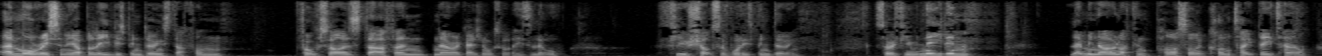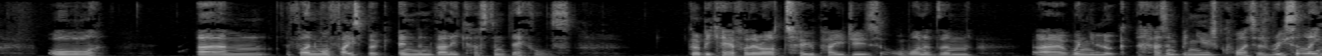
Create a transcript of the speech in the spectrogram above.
and more recently, I believe he's been doing stuff on full size stuff and narrow gauge and all sorts. He's a little few shots of what he's been doing. So if you need him, let me know and I can pass on a contact detail or um, find them on Facebook, Endon Valley Custom Decals. Got to be careful, there are two pages. One of them, uh, when you look, hasn't been used quite as recently.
